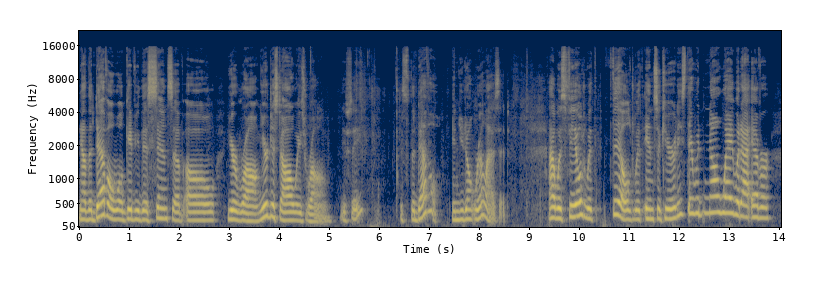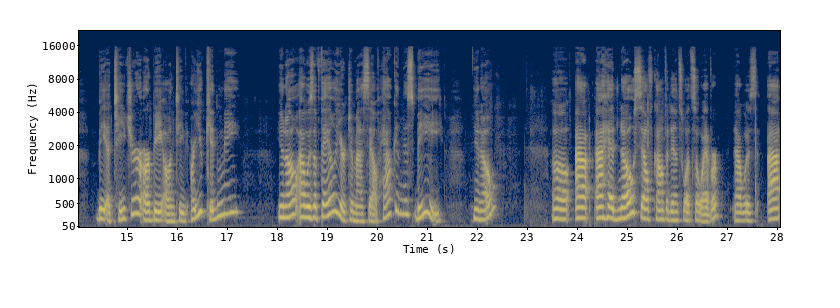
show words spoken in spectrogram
Now, the devil will give you this sense of, oh, you're wrong. You're just always wrong. You see? It's the devil and you don't realize it. I was filled with filled with insecurities. There would no way would I ever be a teacher or be on TV. Are you kidding me? You know, I was a failure to myself. How can this be? You know, uh, I I had no self confidence whatsoever. I was I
